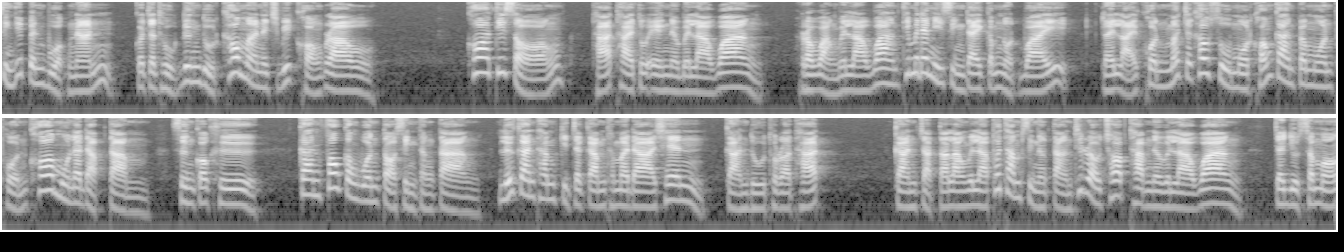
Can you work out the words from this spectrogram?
สิ่งที่เป็นบวกนั้นก็จะถูกดึงดูดเข้ามาในชีวิตของเรา ข้อที่ 2 ท้าทายตัวเองในเวลาว่าง ระหว่างเวลาว่างที่ไม่ได้มีสิ่งใดกำหนดไว้หหลายๆ คนมักจะเข้าสู่โหมดของการประมวลผลข้อมูลระดับต่ำซึ่งก็คือ การเฝ้ากังวลต่อสิ่งต่างๆ หรือการทำกิจกรรมธรรมดา เช่น การดูโทรทัศน์ การจัดตารางเวลาเพื่อทำสิ่งต่างๆ ที่เราชอบทำในเวลาว่าง จะหยุดสมอง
